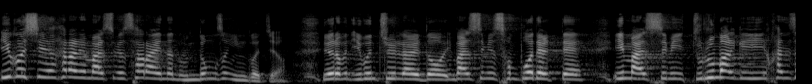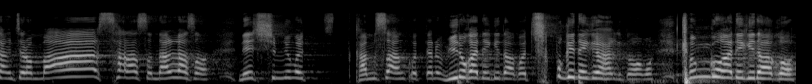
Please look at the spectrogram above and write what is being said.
이것이 하나님의 말씀에 살아있는 운동성인 거죠. 여러분 이번 주일날도 이 말씀이 선포될 때 이 말씀이 두루마기 환상처럼 막 살아서 날라서 내 심령을 감싸 안고 때는 위로가 되기도 하고 축복이 되기도 하고 경고가 되기도 하고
